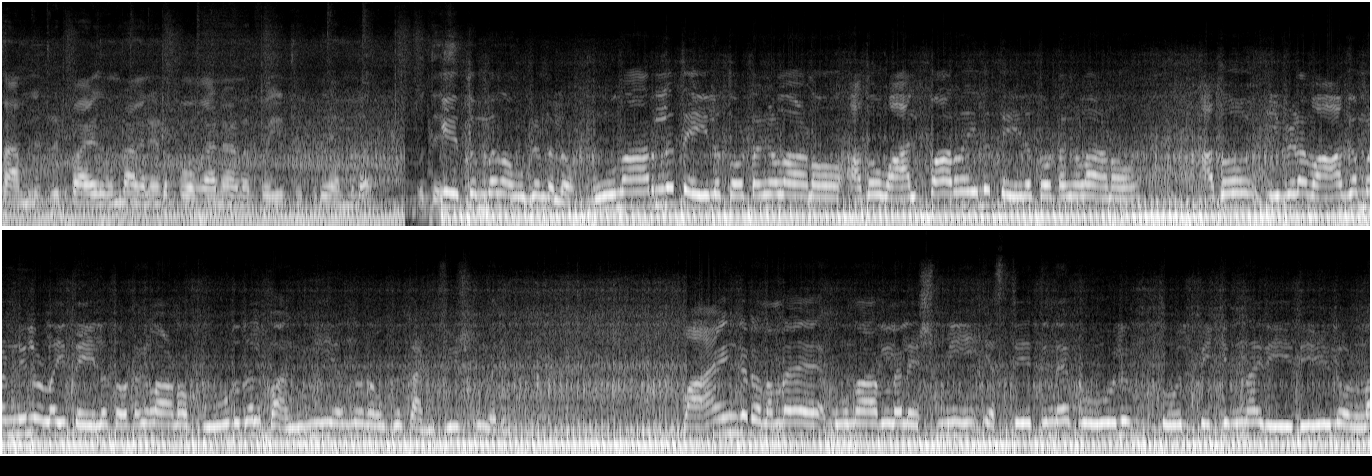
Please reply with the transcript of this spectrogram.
ഫാമിലി ട്രിപ്പ് ആയതുകൊണ്ട് അങ്ങനെയാണ് പോകാനാണ് ഇപ്പോൾ ഈ ട്രിപ്പിൽ നമ്മൾ എത്തുമ്പോൾ നമുക്കുണ്ടല്ലോ മൂന്നാറിലെ തേയിലത്തോട്ടങ്ങളാണോ? അതോ വാൽപ്പാറയിലെ തേയിലത്തോട്ടങ്ങളാണോ? അതോ ഇവിടെ വാഗമണ്ണിലുള്ള ഈ തേയിലത്തോട്ടങ്ങളാണോ കൂടുതൽ ഭംഗി എന്ന് നമുക്ക് കൺഫ്യൂഷൻ വരും? ഭയങ്കര നമ്മുടെ മൂന്നാറിലെ ലക്ഷ്മി എസ്റ്റേറ്റിനെ പോലും തോൽപ്പിക്കുന്ന രീതിയിലുള്ള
